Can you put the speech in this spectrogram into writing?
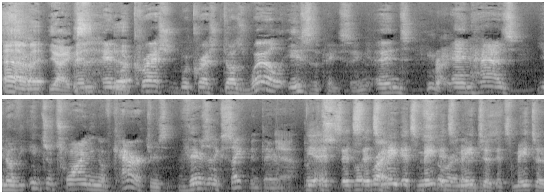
Yeah, right. Yikes. and and Yeah. what Crash what Crash does well is the pacing and Right. and has you know the intertwining of characters. There's an excitement there. Yeah. But yeah, the- it's it's but- it's right. made it's The made it's made to is- it's made to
